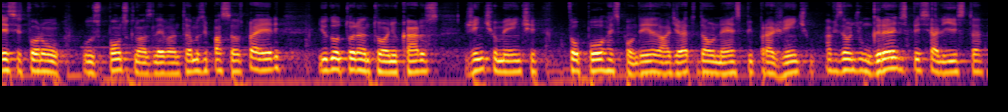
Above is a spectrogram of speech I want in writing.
Esses foram os pontos que nós levantamos e passamos para ele. E o doutor Antônio Carlos gentilmente topou responder lá direto da Unesp para a gente, a visão de um grande especialista,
